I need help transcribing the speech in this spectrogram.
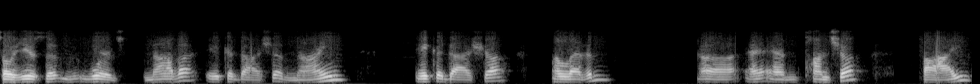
so here's the words Nava, Ekadasha, nine, Ekadasha, eleven, uh, and Pancha, five,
